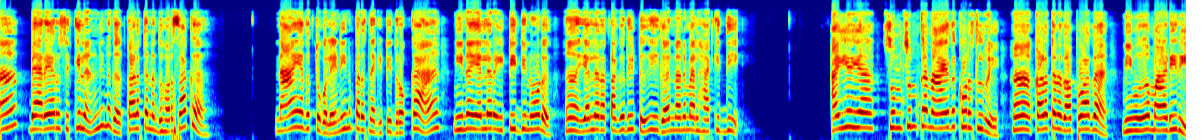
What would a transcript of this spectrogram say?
ಆ ಬೇರೆ ಯಾರು ಸಿಕ್ಕಿಲ್ಲ ನಿನಗ ಕಳ್ತನದ ಹೊರಸಾಕ? ನಾ ಎದ ತಗೋಲೆ? ನೀನ್ ಪರ್ಸ್ನಾಗ ಇಟ್ಟಿದ್ ರೊಕ್ಕ? ನೀನ ಎಲ್ಲರ ಇಟ್ಟಿದ್ದಿ ನೋಡು. ಹಾ ಎಲ್ಲರ ತೆಗೆದಿಟ್ಟು ಈಗ ನನ್ನ ಮೇಲೆ ಹಾಕಿದ್ದಿ. ಅಯ್ಯಯ್ಯ, ಸುಮ್ ಸುಮ್ಕ ನಾ ಎದಕ್ ಕೊಡಿಸ್ಲ್ರಿ ಹಾ ಕಳ್ತನದ ಅಪವಾದ. ನೀವು ಮಾಡಿರಿ,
